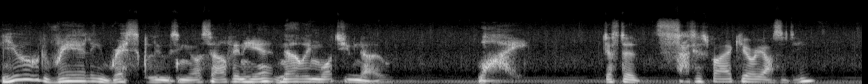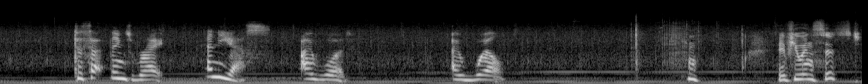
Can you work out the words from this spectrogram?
You'd really risk losing yourself in here, knowing what you know. Why? Just to satisfy a curiosity? To set things right. And yes, I would. I will. Hmm. If you insist.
